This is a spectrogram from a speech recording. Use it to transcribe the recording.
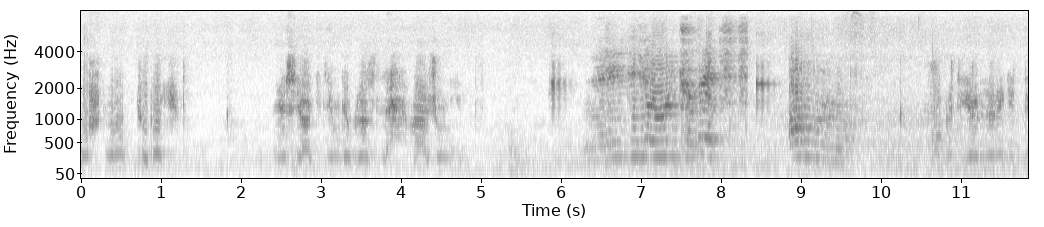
Of lan köpek. Neyse ya gideyim de biraz lahmacun yiyeyim. Nereye gidiyorsun köpek? Al bunu. Abi diğerleri gitti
